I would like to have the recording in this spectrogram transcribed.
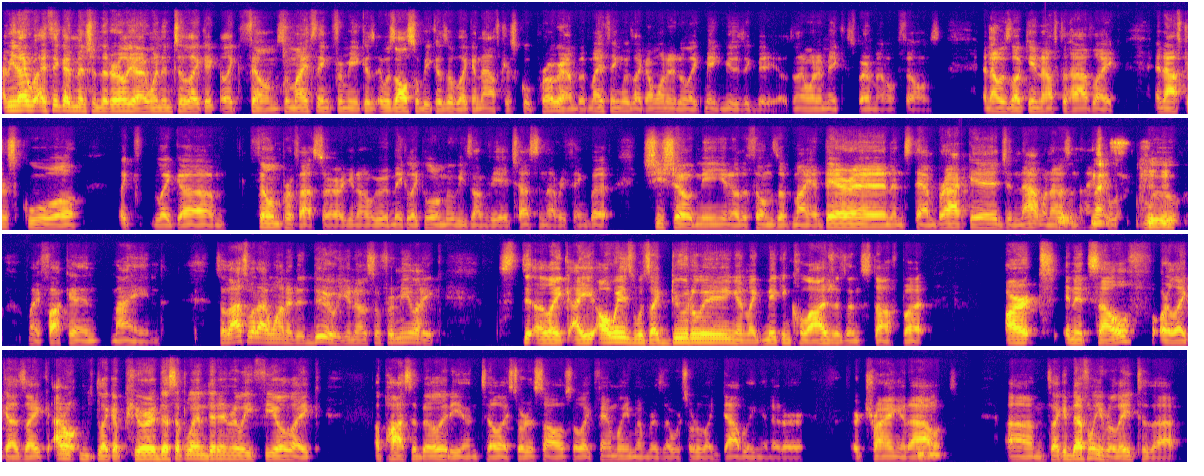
I mean, I, I, think I mentioned that earlier. I went into like a, like film. So my thing for me, because it was also because of like an after school program, but my thing was like I wanted to like make music videos and I wanted to make experimental films. And I was lucky enough to have like an after school like like um film professor. You know, we would make like little movies on VHS and everything. But she showed me, you know, the films of Maya Deren and Stan Brakhage, and that when I was in high nice. school blew my fucking mind. So that's what I wanted to do. You know, so for me, like st- uh, like I always was like doodling and like making collages and stuff, but art in itself or like as like I don't like a pure discipline didn't really feel like a possibility until I sort of saw also like family members that were sort of like dabbling in it or or trying it mm-hmm. out. Mm-hmm. Um, so I can definitely relate to that.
